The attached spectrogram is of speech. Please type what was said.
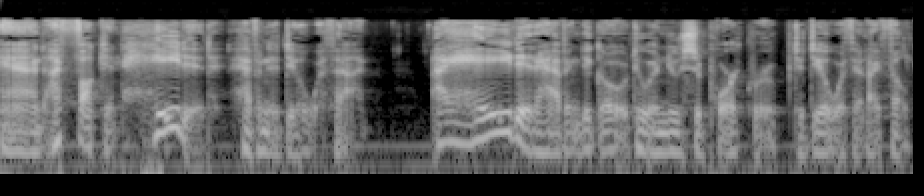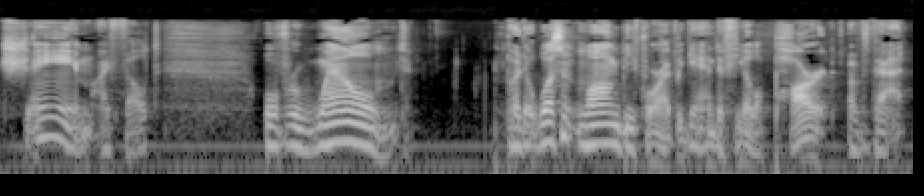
And I fucking hated having to deal with that. I hated having to go to a new support group to deal with it. I felt shame. I felt overwhelmed. But it wasn't long before I began to feel a part of that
